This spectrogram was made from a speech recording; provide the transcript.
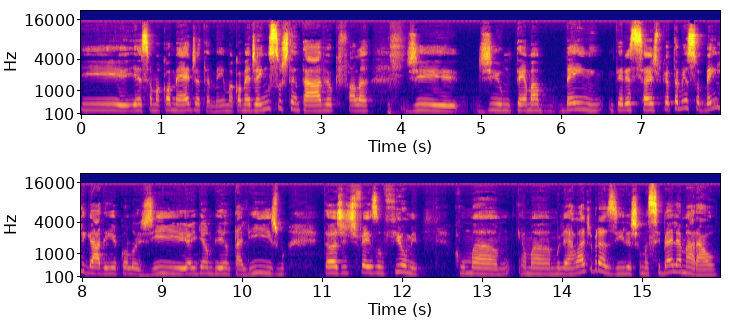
E, e essa é uma comédia também, uma comédia insustentável que fala de, de um tema bem interessante, porque eu também sou bem ligada em ecologia, em ambientalismo. Então a gente fez um filme com uma, é uma mulher lá de Brasília, chama Cibele Amaral.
